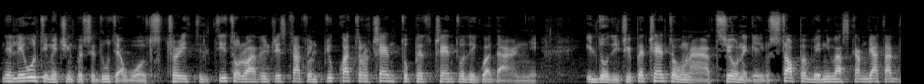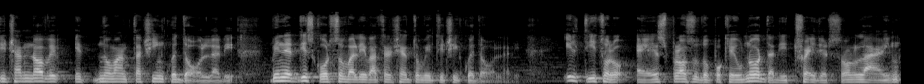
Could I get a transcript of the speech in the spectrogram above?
Nelle ultime 5 sedute a Wall Street il titolo ha registrato il più 400% dei guadagni. Il 12% una azione GameStop veniva scambiata a 19,95 dollari. Venerdì scorso valeva 325 dollari. Il titolo è esploso dopo che un'orda di traders online,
